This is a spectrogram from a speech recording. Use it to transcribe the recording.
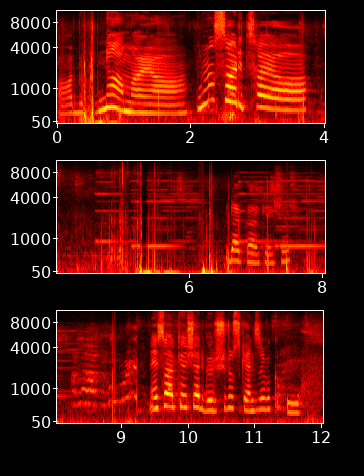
Abi bu ne ama ya? Bu nasıl harita ya? Bir dakika arkadaşlar. Neyse arkadaşlar görüşürüz. Kendinize bakın. Of.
